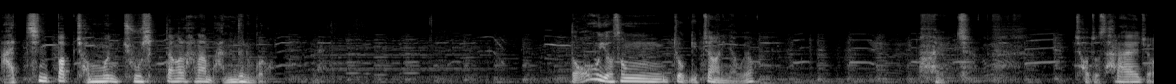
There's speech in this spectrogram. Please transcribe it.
아침밥 전문 주식당을 하나 만드는 거로 네. 너무 여성 쪽 입장 아니냐고요? 아유, 참. 저도 살아야죠.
